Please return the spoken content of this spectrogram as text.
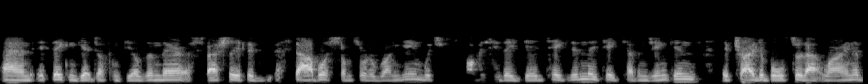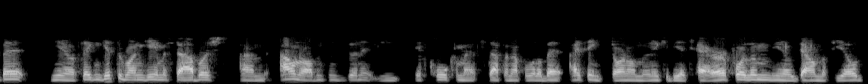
And if they can get Justin Fields in there, especially if they establish some sort of run game, which obviously they did take, didn't they take Teven Jenkins? They've tried to bolster that line a bit you know, if they can get the run game established, um, Allen Robinson's going to eat. If Cole Kmet's stepping up a little bit, I think Darnell Mooney could be a terror for them, you know, down the field,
